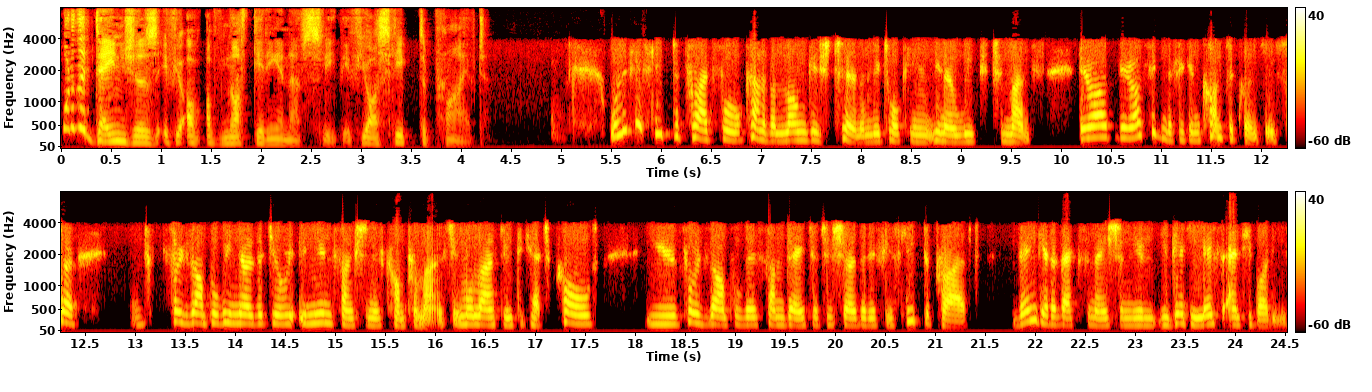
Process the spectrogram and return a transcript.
What are the dangers if you of, of not getting enough sleep? If you are sleep deprived? Well, if you're sleep deprived for kind of a longish term, and we're talking, you know, weeks to months, there are there are significant consequences. So, for example, we know that your immune function is compromised. You're more likely to catch a cold. You, for example, there's some data to show that if you're sleep deprived, then get a vaccination, you you get less antibodies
